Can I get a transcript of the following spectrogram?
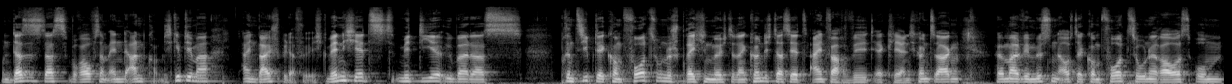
Und das ist das, worauf es am Ende ankommt. Ich gebe dir mal ein Beispiel dafür. Ich, wenn ich jetzt mit dir über das Prinzip der Komfortzone sprechen möchte, dann könnte ich das jetzt einfach wild erklären. Ich könnte sagen, hör mal, wir müssen aus der Komfortzone raus, um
